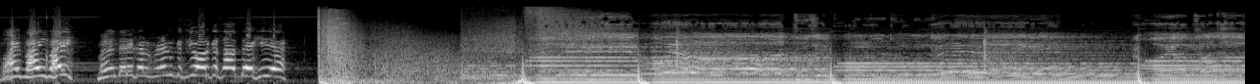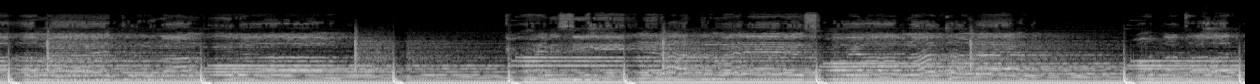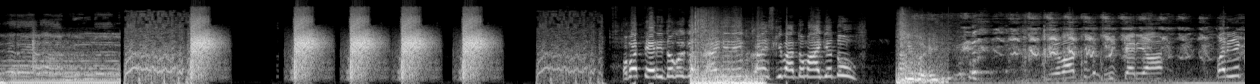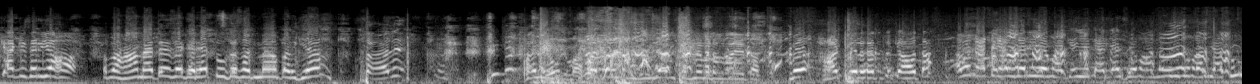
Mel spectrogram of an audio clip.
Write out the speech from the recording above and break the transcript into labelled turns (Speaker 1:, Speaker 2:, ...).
Speaker 1: भाई भाई भाई मैंने तेरी गर्लफ्रेंड किसी और के साथ देखी है।
Speaker 2: अबे तेरी तो कोई गर्लफ्रेंड नहीं तो कहाँ इसकी बातों में आ गया तू? ये बात तो ठीक कर यार पर ये क्या किसर यहाँ?
Speaker 1: अब हाँ मैं तो ऐसा कर रहा तू के सच में पड़ गया।
Speaker 2: साले मैं हाथ फेल हो जाता तो क्या होता?
Speaker 1: अब मैं तो ये मार के ये कर से मारना नहीं मार जा तू।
